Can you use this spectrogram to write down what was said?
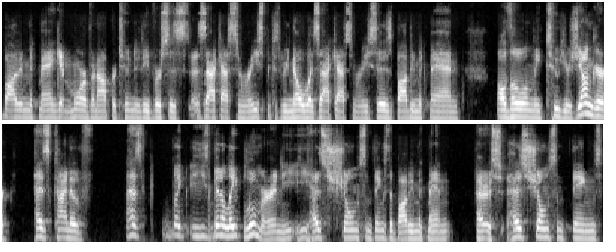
Bobby McMann get more of an opportunity versus Zach Aston Reese because we know what Zach Aston Reese is. Bobby McMann, although only two years younger, has kind of has like he's been a late bloomer and he he has shown some things that Bobby McMann has shown some things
